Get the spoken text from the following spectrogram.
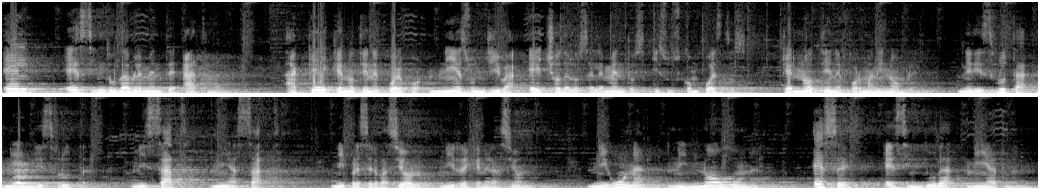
él es indudablemente Atman, aquel que no tiene cuerpo ni es un jiva hecho de los elementos y sus compuestos, que no tiene forma ni nombre, ni disfruta ni indisfruta, ni sat ni asat, ni preservación ni regeneración, ni guna ni no guna. Ese es sin duda mi Atman.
